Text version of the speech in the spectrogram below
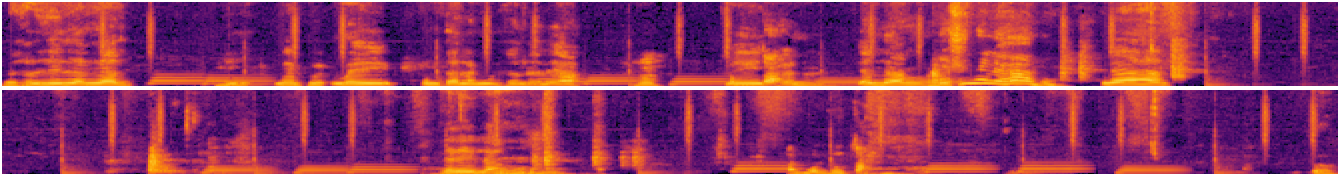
Masali lang yan. May, may punta lang ng sandali, ah. Hmm. May, Punta? ano, yan lang. Gusto niyo na yan. Yan. Dali lang. Ano pupunta? Oh.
